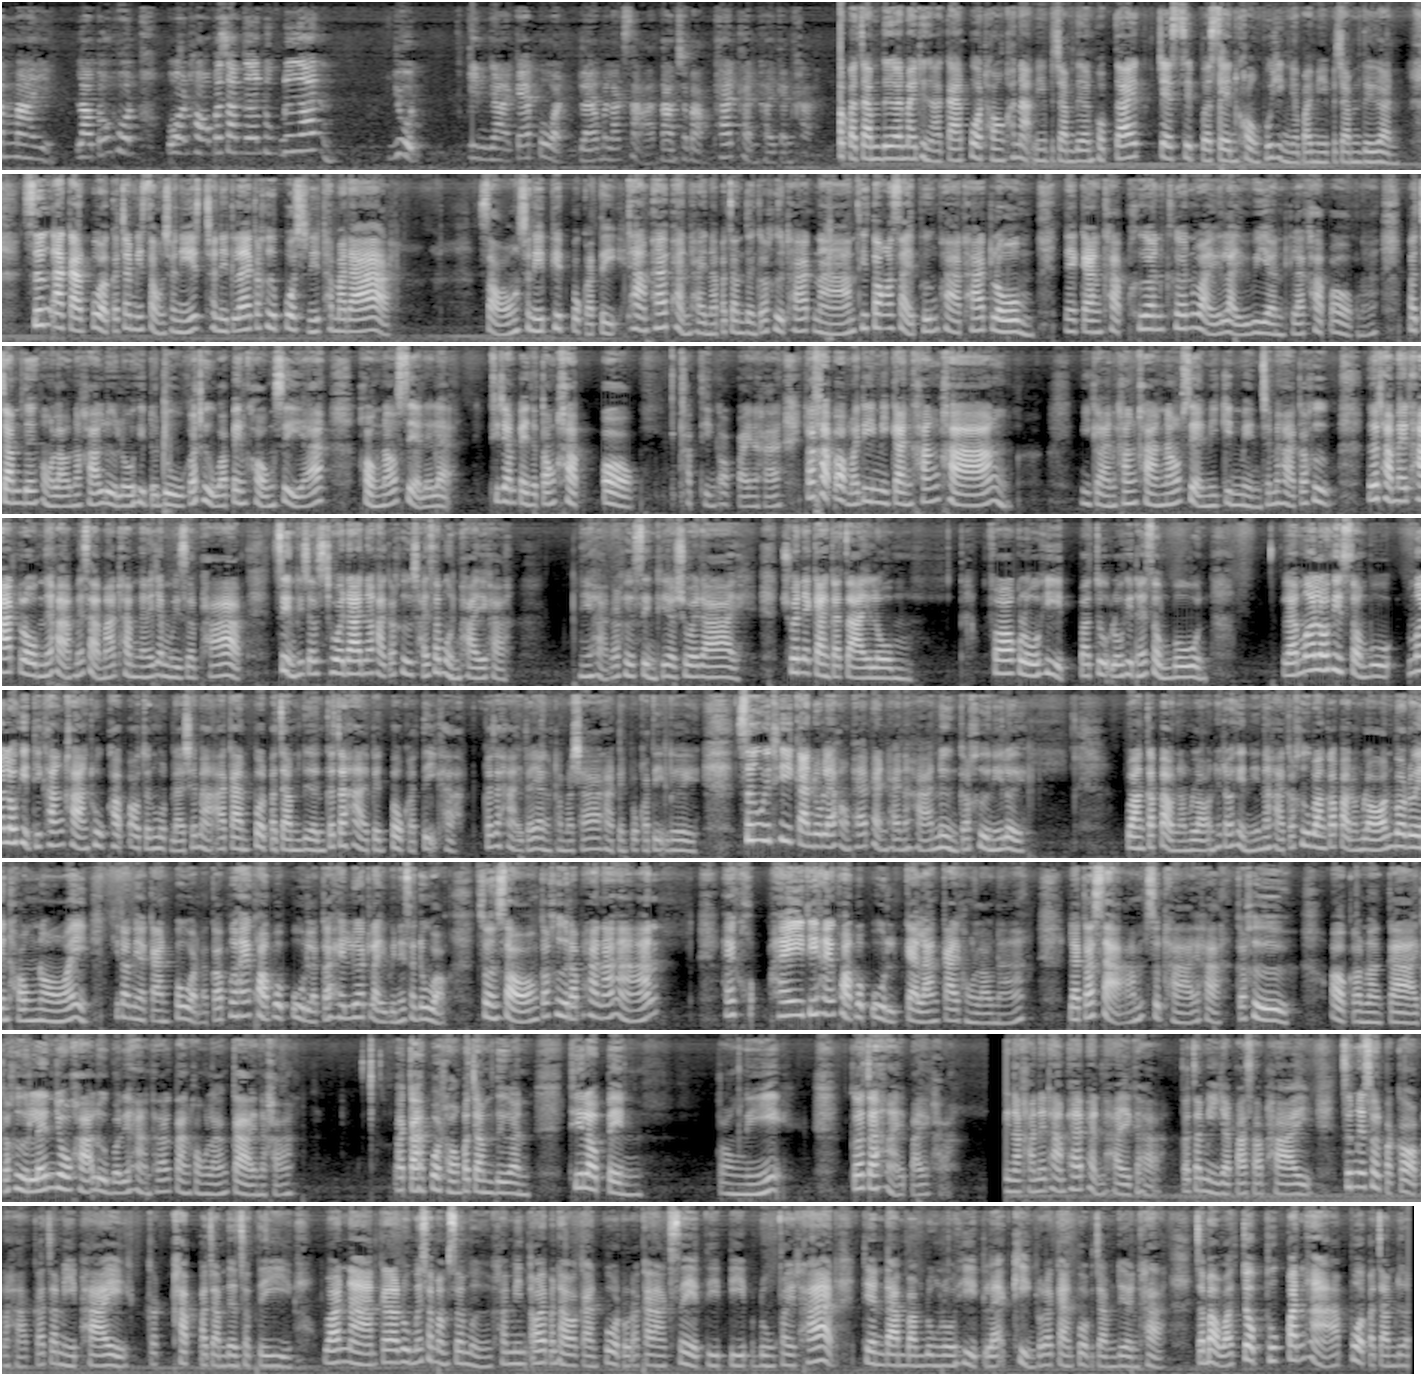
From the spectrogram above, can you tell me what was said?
ทำไมเราต้องทนปวดท้องประจำเดือนทุกเดือน หยุดกินยาแก้ปวดแล้วมารักษาตามฉบับแพทย์แผนไทยกันค่ะปวดประจำเดือนหมายถึงอาการปวดท้องขณะมีประจำเดือนพบได้ 70%ของผู้หญิงในวัยมีประจำเดือน ซึ่งอาการปวดก็จะมี 2 ชนิด ชนิดแรกก็คือปวดชนิดธรรมดา 2. ชนิดผิดปกติ ทางแพทย์แผนไทยนะประจำเดือนก็คือธาตุน้ำที่ต้องอาศัยพึ่งพาธาตุลม ในการขับเคลื่อนเคลื่อนไหวไหลเวียนและขับออกนะ ประจำเดือนของเรานะคะ หรือโลหิตดูก็ถือว่าเป็นของเสียของเน่าเสียเลยแหละ ที่จำเป็นจะต้องขับออกขับทิ้งออกไปนะคะ ถ้าขับออกมาดีมีการค้างค้างมีการค้างค้างเน่าเสียมีกลิ่นเหม็นใช่ไหมคะ ก็คือจะทำให้ธาตุลมเนี่ยค่ะ ไม่สามารถทำงานได้อย่างมีประสิทธิภาพ สิ่งที่จะช่วยได้นะคะ ก็คือใช้สมุนไพรค่ะ นี่ค่ะก็คือสิ่งที่จะช่วยได้ ช่วยในการกระจายลม ฟอกโลหิตประจุโลหิตให้สมบูรณ์ และเมื่อโลหิตสมบูรณ์เมื่อโลหิตที่ค้างค้างถูกขับออกจนหมดแล้วใช่ไหมอาการปวดประจำเดือนก็จะหายเป็นปกติค่ะ ก็จะหายได้อย่างธรรมชาติหายเป็นปกติเลย ซึ่งวิธีการดูแลของแพทย์แผนไทยนะคะหนึ่งก็คือนี้เลยวางกระเป๋าน้ำร้อนที่เราเห็นนี้นะคะ ก็คือวางกระเป๋าน้ำร้อนบริเวณท้องน้อย ที่เรามีอาการปวดแล้วก็เพื่อให้ความอบอุ่น แล้วก็ให้เลือดไหลเวียนได้สะดวก ส่วนสองก็คือรับประทานอาหาร ให้ให้ที่ให้ความอบอุ่นแก่ร่างกายของเรานะ แล้วก็สามสุดท้ายค่ะ ก็คือออกกำลังกายก็คือเล่นโยคะหรือบริหารท่าต่างๆของร่างกายนะคะอาการปวดท้องประจำเดือนที่เราเป็นตรงนี้ก็จะหายไปค่ะ นี่นะคะในทางแพทย์แผนไทยค่ะ ก็จะมียาปาสาภัย ซึ่งในส่วนประกอบนะคะ ก็จะมีไพรขับประจำเดือนสตรีว่านน้ำกระดูมไม่สม่ำเสมอขมิ้นอ้อยบรรเทาอาการปวดลดอาการอักเสบตีปีบำรุงไฟธาตุเทียนดำบำรุงโลหิต และขิงลดอาการปวดประจำเดือนค่ะ จะบอกว่าจบทุกปัญหาปวดประจำเดือน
